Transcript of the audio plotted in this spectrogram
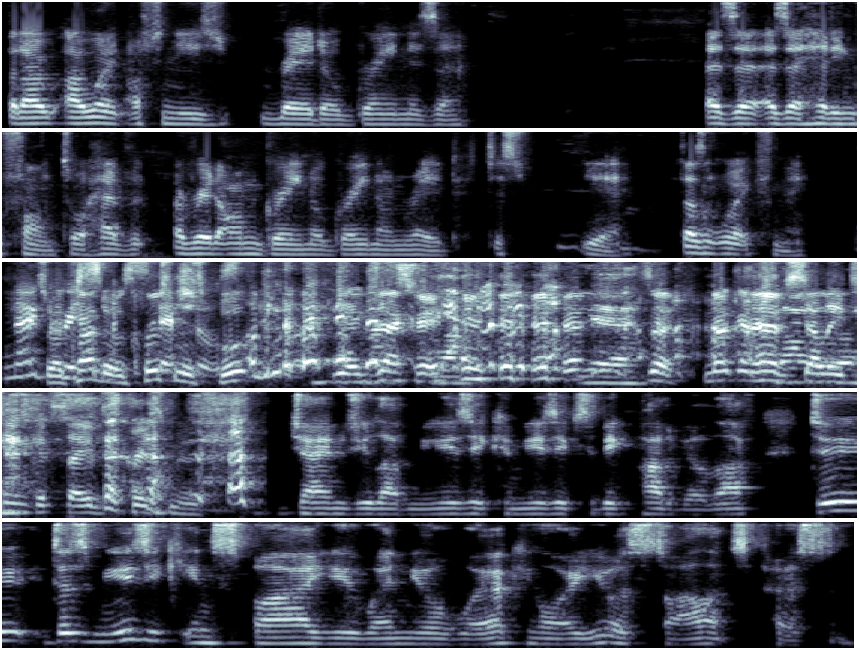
but I, I won't often use red or green as a as a as a heading font or have a red on green or green on red. Just yeah, doesn't work for me. No So I can't do a Christmas, Christmas book. Yeah, exactly. Yeah. so not going to have No, Sally no. Tinker saves Christmas. James, you love music, and music's a big part of your life. Do does music inspire you when you're working, or are you a silence person?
